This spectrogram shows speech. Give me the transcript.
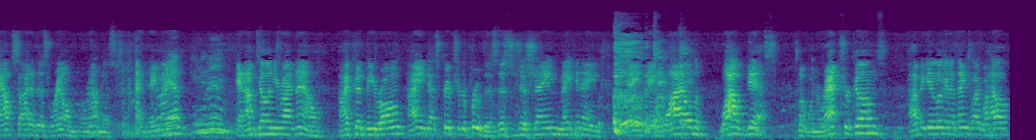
outside of this realm around us tonight. Amen. Amen. And I'm telling you right now, I could be wrong. I ain't got scripture to prove this. This is just Shayne making a, a, a wild, wild guess. But when the rapture comes, I begin looking at things like, well, how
